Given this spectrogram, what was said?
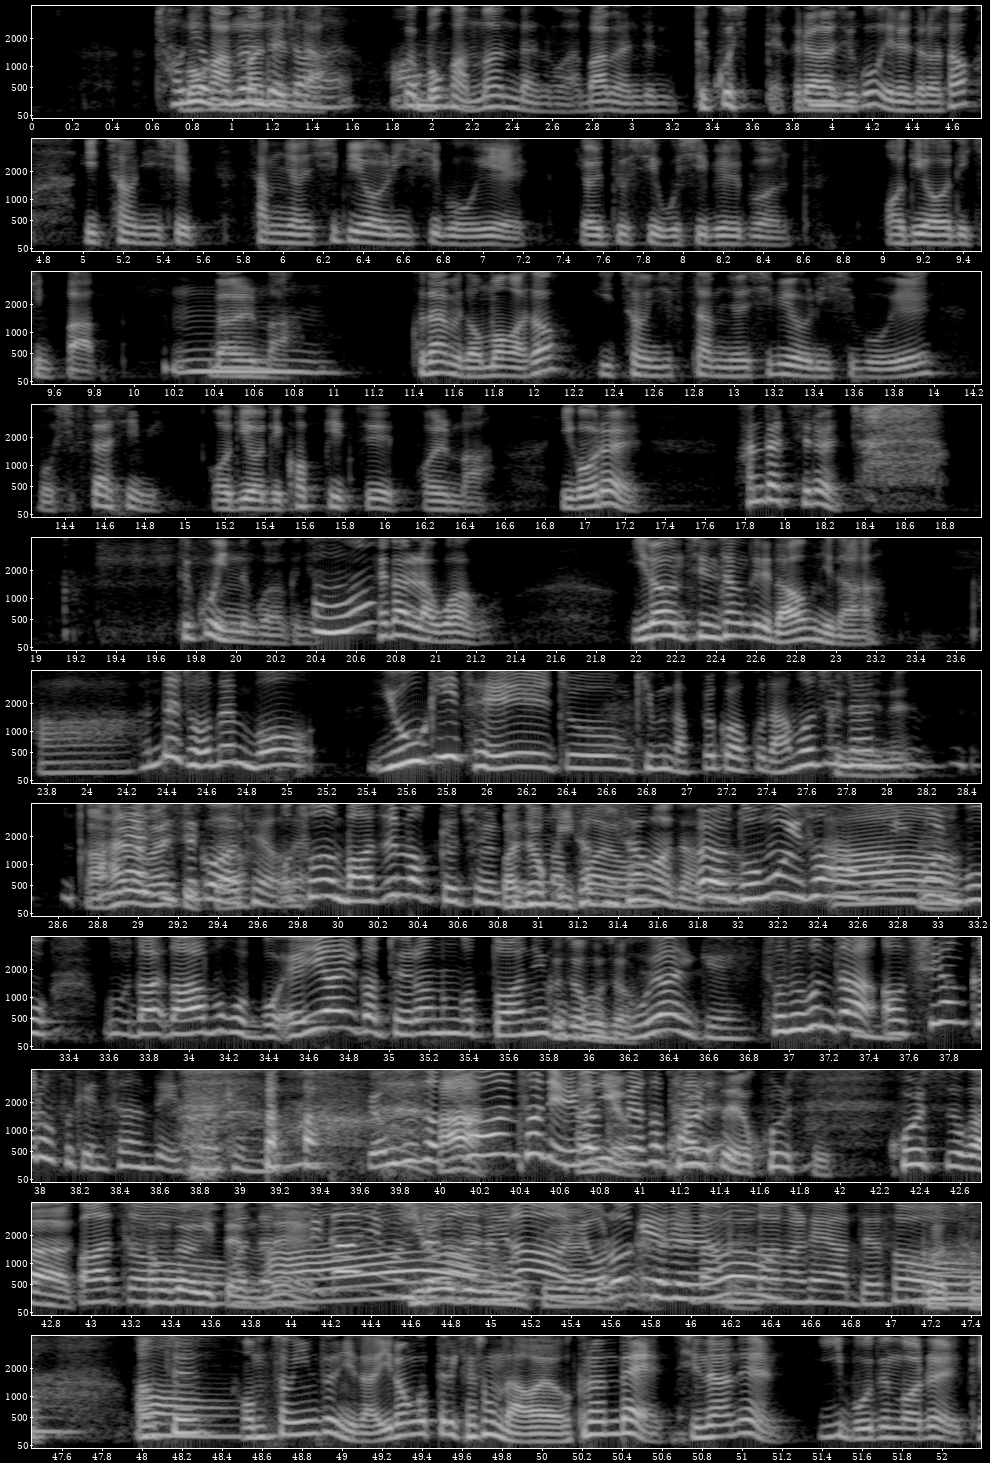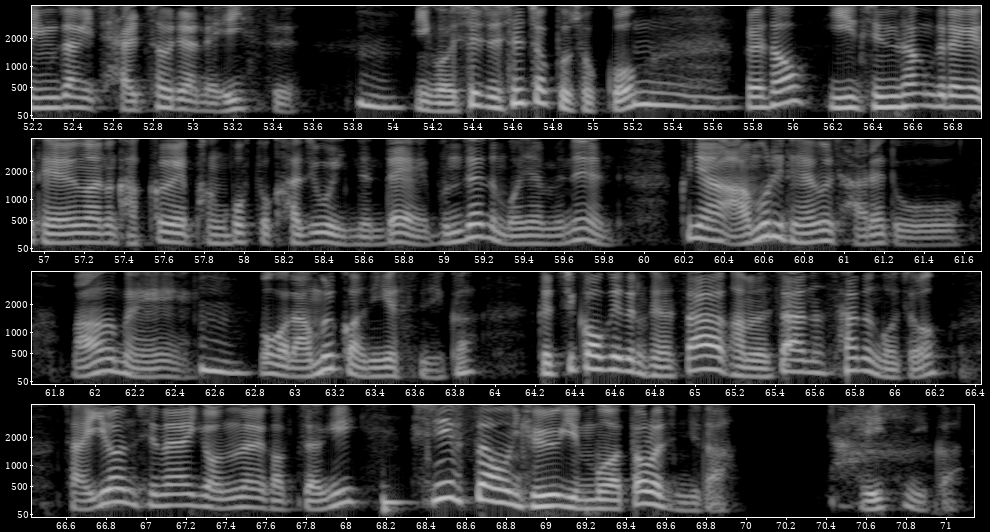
자기가 뭐가 안 보면 맞는다. 되잖아요. 그 어. 뭐가 안 맞는다는 거야. 마음에 안 드는 듣고 싶대. 그래가지고 음. 예를 들어서 2023년 12월 25일 12시 51분 어디 어디 김밥. 음. 멸마. 그 다음에 넘어가서 2023년 12월 25일 뭐 14시미 어디 어디 커피집 얼마 이거를 한 달치를 쫙 듣고 있는 거야 그냥 어? 해달라고 하고 이런 진상들이 나옵니다. 아 근데 저는 뭐 욕이 제일 좀 기분 나쁠 것 같고 나머지는? 아, 판단할 하려면 수할 있을 수 것? 같아요. 어, 네. 저는 마지막 게 제일 마지막 기분 이상- 나빠요. 이상 하잖아. 네, 너무 이상하고 아. 이걸 뭐 나, 나보고 뭐 AI가 되라는 것도 아니고 그죠, 뭐, 그죠. 뭐야 이게. 저는 혼자 음. 어, 시간 끌어서 괜찮은데 이 생각했는데 명세서 아, 천천히 읽어주면서 아니에요. 다른 콜수예요 콜수 콜수가 맞아. 성적이기 때문에 맞아. 아, 시간이 문제가 아니라. 여러 개를 그래요? 담당을 해야 돼서. 그렇죠. 아무튼 어. 엄청 힘듭니다. 이런 것들이 계속 나와요. 그런데 진아는 이 모든 거를 굉장히 잘 처리한 에이스. 음. 이거 실제 실적도 좋고 음. 그래서 이 진상들에게 대응하는 각각의 방법도 가지고 있는데 문제는 뭐냐면은 그냥 아무리 대응을 잘해도 마음에 음. 뭐가 남을 거 아니겠습니까? 그 찌꺼기들은 그냥 쌓아가면 싸는, 사는 거죠. 자 이런 진아에게 어느 날 갑자기 신입사원 교육 임무가 떨어집니다. 에이스니까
